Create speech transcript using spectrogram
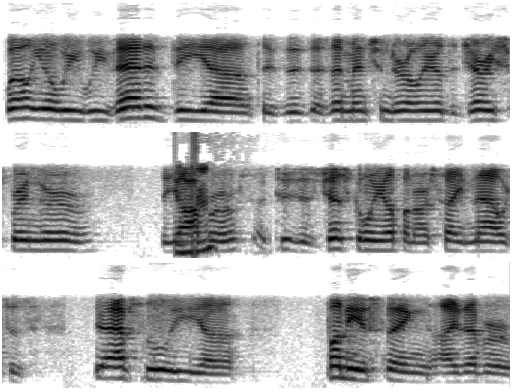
Well, you know, we we've added the, uh, the, the as I mentioned earlier, the Jerry Springer, the Mhm. opera is just going up on our site now, which is the absolutely uh, funniest thing I'd ever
